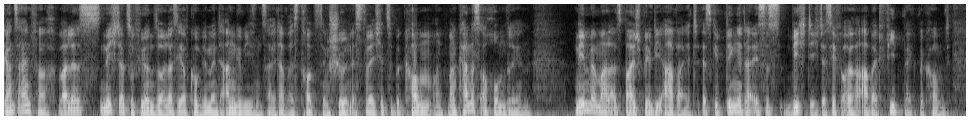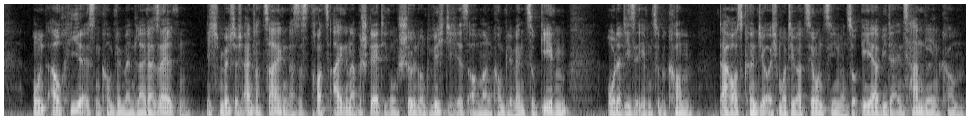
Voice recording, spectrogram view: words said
Ganz einfach, weil es nicht dazu führen soll, dass ihr auf Komplimente angewiesen seid, aber es trotzdem schön ist, welche zu bekommen und man kann es auch rumdrehen. Nehmen wir mal als Beispiel die Arbeit. Es gibt Dinge, da ist es wichtig, dass ihr für eure Arbeit Feedback bekommt. Und auch hier ist ein Kompliment leider selten. Ich möchte euch einfach zeigen, dass es trotz eigener Bestätigung schön und wichtig ist, auch mal ein Kompliment zu geben oder diese eben zu bekommen. Daraus könnt ihr euch Motivation ziehen und so eher wieder ins Handeln kommen.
